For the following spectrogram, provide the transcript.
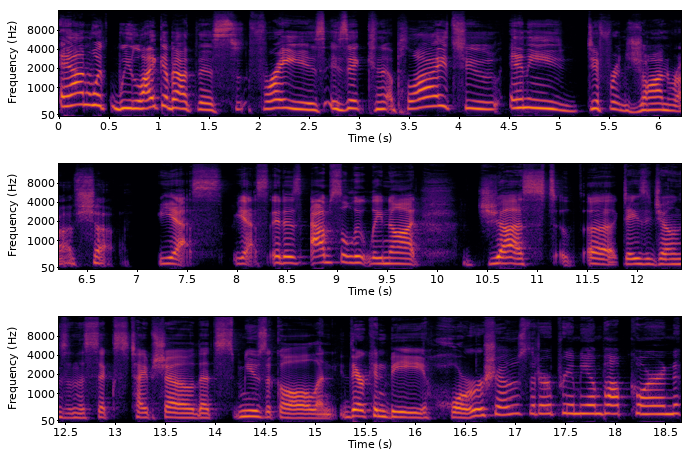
And what we like about this phrase is it can apply to any different genre of show. Yes, yes. It is absolutely not just a Daisy Jones and the Six type show that's musical. And there can be horror shows that are premium popcorn.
